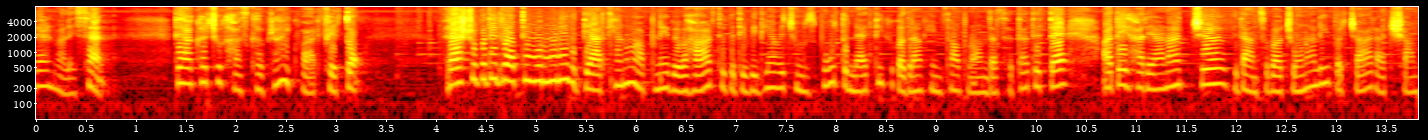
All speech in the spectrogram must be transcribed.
ਰਹਿਣ ਵਾਲੇ ਸਨ। ਤੇ ਆਖਰ 'ਚ ਖਾਸ ਖਬਰਾਂ ਇੱਕ ਵਾਰ ਫਿਰ ਤੋਂ। ਰਾਸ਼ਟਰਪਤੀ ਦ੍ਰੌਪਦੀ ਮੁਰਮੂ ਨੇ ਵਿਦਿਆਰਥੀਆਂ ਨੂੰ ਆਪਣੇ ਵਿਵਹਾਰ ਤੇ ਗਤੀਵਿਧੀਆਂ ਵਿੱਚ ਮਜ਼ਬੂਤ ਨੈਤਿਕ ਕਦਰਾਂ ਕੀਮਤਾਂ ਅਪਣਾਉਣ ਦਾ ਸੱਦਾ ਦਿੱਤਾ ਹੈ ਅਤੇ ਹਰਿਆਣਾ 'ਚ ਵਿਧਾਨ ਸਭਾ ਚੋਣਾਂ ਲਈ ਪ੍ਰਚਾਰ ਅੱਜ ਸ਼ਾਮ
